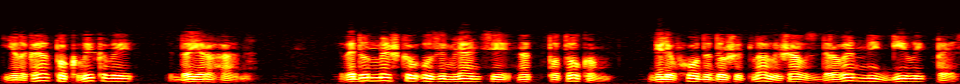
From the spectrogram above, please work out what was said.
юнака покликали до Ярогана. Ведун мешкав у землянці над потоком, біля входу до житла лежав здоровенний білий пес.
